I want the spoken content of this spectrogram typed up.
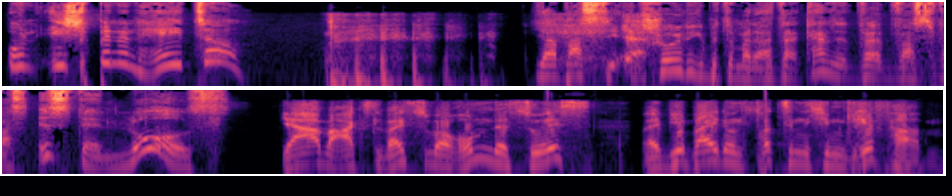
Und ich bin ein Hater? ja, Basti, ja. entschuldige bitte mal, da kann, was, was ist denn los? Ja, aber Axel, weißt du, warum das so ist? Weil wir beide uns trotzdem nicht im Griff haben.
